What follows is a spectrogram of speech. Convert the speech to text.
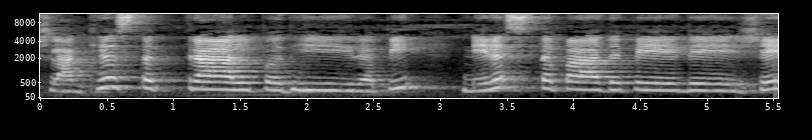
श्लाघ्यस्तत्राल्पधीरपि निरस्तपादपे देशे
